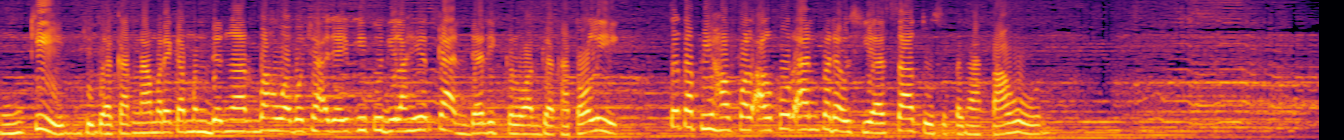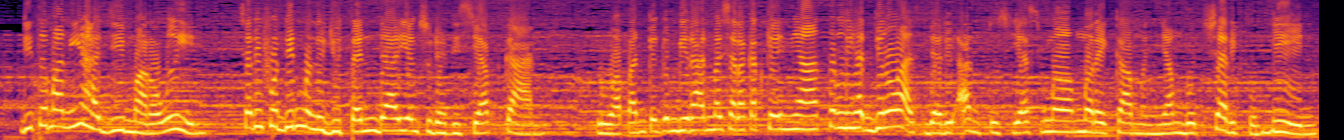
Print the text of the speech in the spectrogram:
Mungkin juga karena mereka mendengar bahwa bocah ajaib itu dilahirkan dari keluarga Katolik, tetapi hafal Al-Quran pada usia satu setengah tahun. Ditemani Haji Marolin, Syarifuddin menuju tenda yang sudah disiapkan. Luapan kegembiraan masyarakat Kenya terlihat jelas dari antusiasme mereka menyambut Syarifuddin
